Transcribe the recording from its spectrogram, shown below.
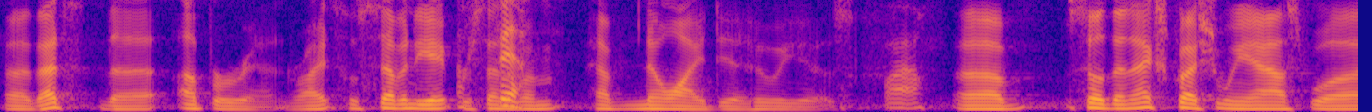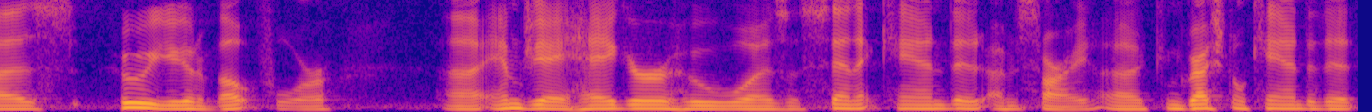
Uh, that's the upper end, right? So 78% of them have no idea who he is. wow. Uh, so the next question we asked was, who are you going to vote for? Uh, MJ Hegar, who was a Senate candidate, I'm sorry, a congressional candidate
